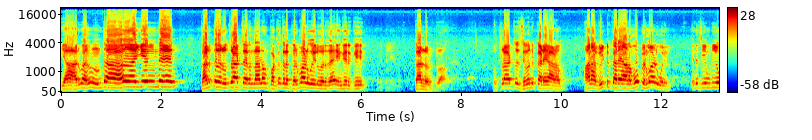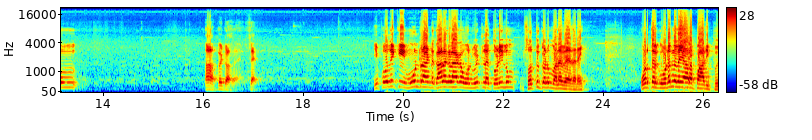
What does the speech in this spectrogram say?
யார் வந்தாயில் கழுத்தில் ருத்ராட்சம் இருந்தாலும் பக்கத்தில் பெருமாள் கோயில் வருதா? எங்கே இருக்குது காலில் வந்துட்டு வாங்க ருத்ராட்சம் சிவனுக்கு அடையாளம். ஆனால் வீட்டுக்கு அடையாளமோ பெருமாள் கோயில். என்ன செய்ய முடியும்? ஆ போயிட்டு வாங்க. சரி. இப்போதைக்கு மூன்றாண்டு காலங்களாக உன் வீட்டில் தொழிலும் சொத்துக்களும் மனவேதனை. ஒருத்தருக்கு உடல்நிலையால பாதிப்பு.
